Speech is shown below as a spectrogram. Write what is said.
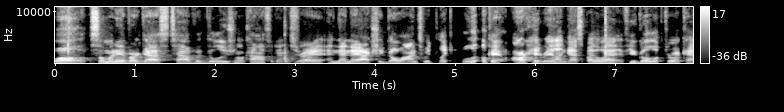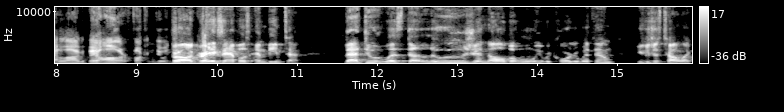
Well, so many of our guests have the delusional confidence, Yeah. right? And then they actually go on to it. Like, okay, our hit rate on guests, by the way, if you go look through our catalog, they all are fucking doing. bro a great example is m beam 10 That dude was delusional. But when we recorded with him, you could just tell, like,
